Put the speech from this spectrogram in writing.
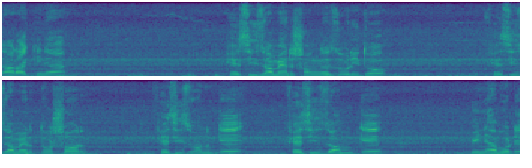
যারা কিনা ফেসিজমের সঙ্গে জড়িত ফেসিজমের দোসর ফেসিজমকে ফেসিজমকে বিনা ভোটে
